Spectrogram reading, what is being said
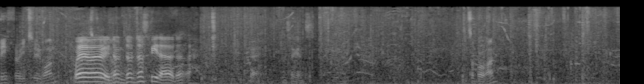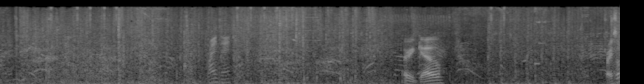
Ready? Three, two, one. Wait, wait, wait. Don't, don't, don't speed out. Don't- Okay. One second. Sombra one. Ryan's ancient. There we go. Tracer?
